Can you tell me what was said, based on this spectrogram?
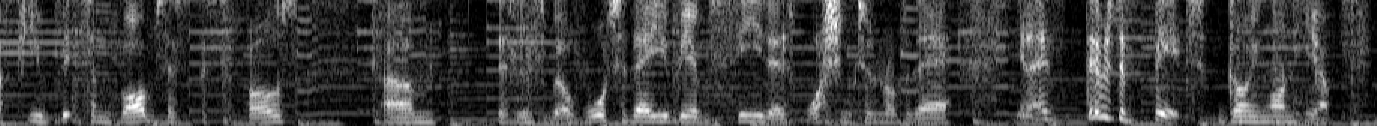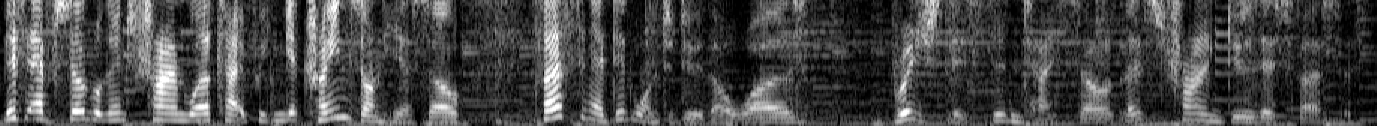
a, few bits and bobs, I, I suppose. Um, there's a little bit of water there you'll be able to see. There's Washington over there. You know, there's a bit going on here. This episode, we're going to try and work out if we can get trains on here. So, first thing I did want to do though was bridge this, didn't I? So let's try and do this first.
